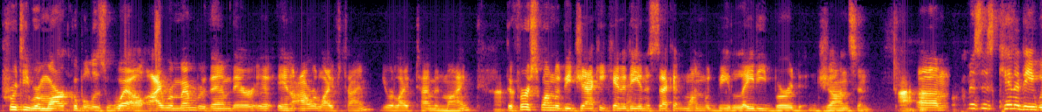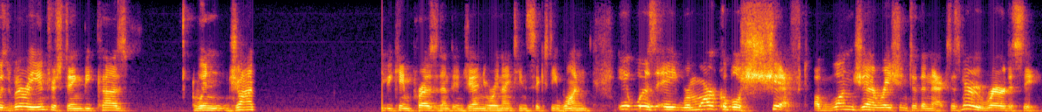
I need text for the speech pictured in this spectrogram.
pretty remarkable as well. I remember them. They're in our lifetime, your lifetime and mine. The first one would be Jackie Kennedy, and the second one would be Lady Bird Johnson. Uh-huh. Um, Mrs. Kennedy was very interesting because when John became president in January 1961, it was a remarkable shift of one generation to the next. It's very rare to see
